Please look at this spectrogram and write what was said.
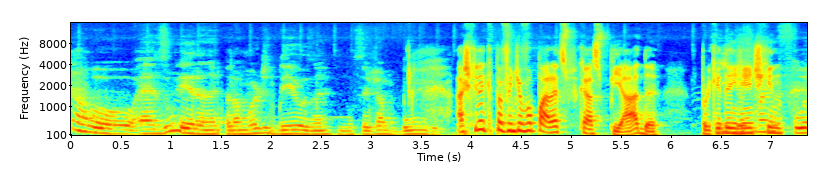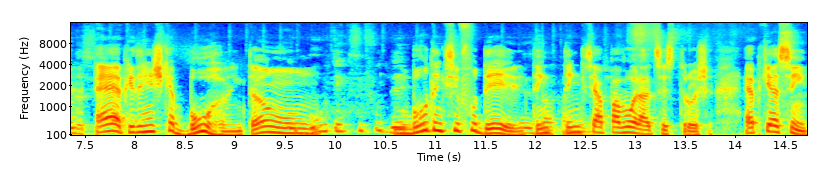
Não, é zoeira, né? Pelo amor de Deus, né? Não seja burro. Acho que daqui pra frente eu vou parar de explicar as piadas, porque E tem gente que. É, porque tem gente que é burra, então. O burro tem que se fuder. O burro tem que se fuder, tem, tem que ser apavorado de ser trouxa. É porque assim,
